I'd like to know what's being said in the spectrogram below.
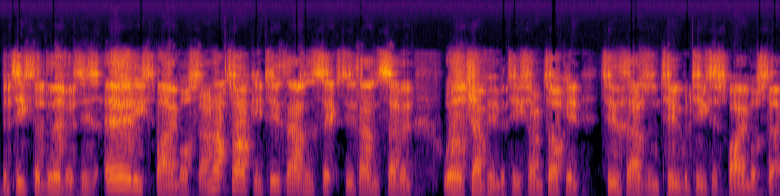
Batista delivers. His early spinebuster. I'm not talking 2006, 2007 World Champion Batista. I'm talking 2002 Batista spinebuster.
